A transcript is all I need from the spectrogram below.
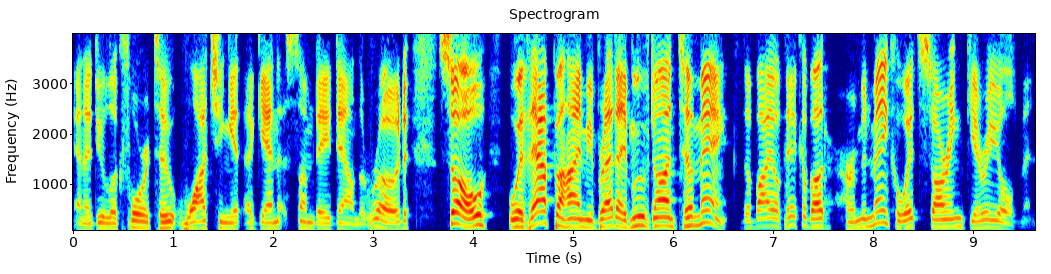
And I do look forward to watching it again someday down the road. So, with that behind me, Brett, I moved on to Mank, the biopic about Herman Mankiewicz, starring Gary Oldman.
